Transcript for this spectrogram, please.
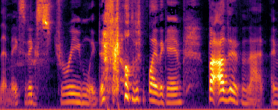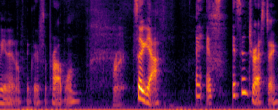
That makes it extremely difficult to play the game. But other than that, I mean, I don't think there's a problem. Right. So yeah, it's it's interesting.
